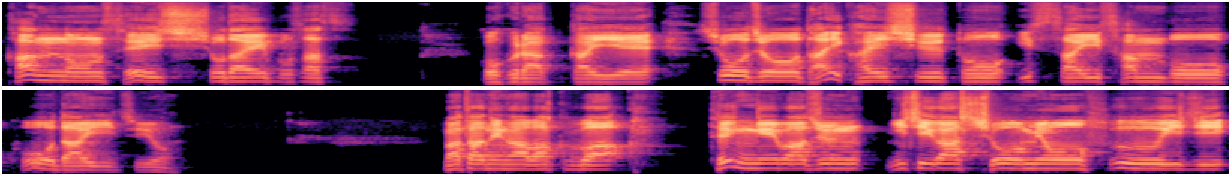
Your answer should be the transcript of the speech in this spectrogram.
観音聖子初代菩薩、極楽会へ、少女大改修と一切三宝広大寺音。また願わくは、天下和順、日が照明風維持、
